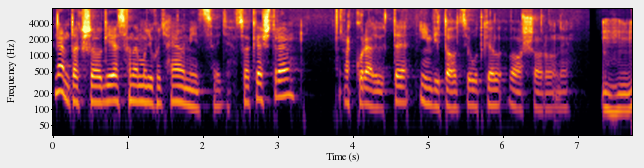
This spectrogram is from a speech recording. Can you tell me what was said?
Nem tagsági ez, hanem mondjuk, hogy ha elmész egy szakestre, akkor előtte invitációt kell vásárolni. Uh-huh.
